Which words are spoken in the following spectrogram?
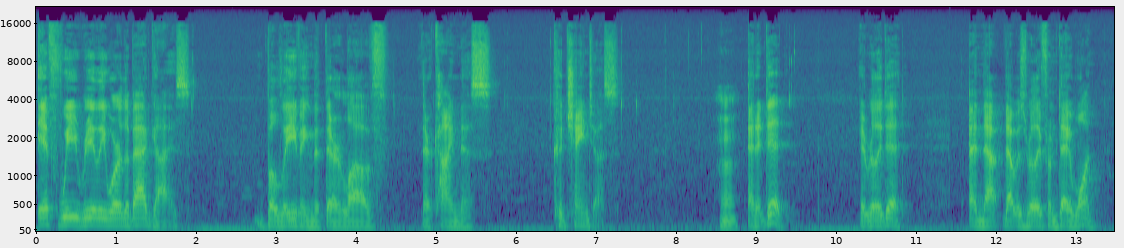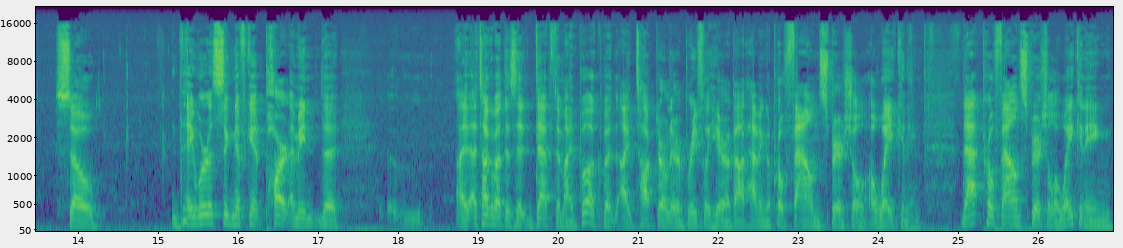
if we really were the bad guys believing that their love their kindness could change us Hmm. And it did. It really did. And that, that was really from day one. So they were a significant part. I mean, the. I, I talk about this at depth in my book, but I talked earlier briefly here about having a profound spiritual awakening. That profound spiritual awakening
